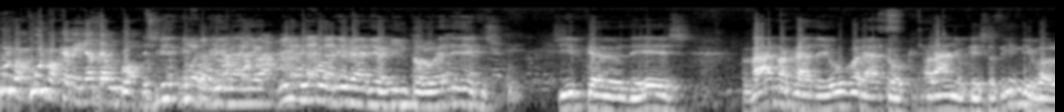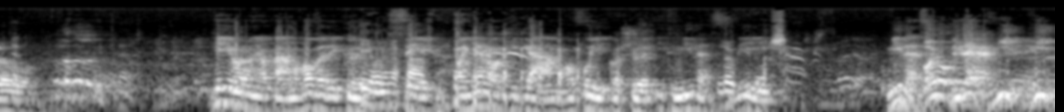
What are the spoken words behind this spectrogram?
kurva, kurva kemény ez Euga. És mi, mi fog rivelni a, mi, mi fog rivelni a hintaló? Ez egy ilyen kis csípkelődés. Várnak rád a jó barátok, a lányok és az innivaló. Hé aranyapám, a haveri kör, úgy szép, a nyelagigám, ha folyik a sör, itt mi lesz még? Mi lesz? Vajon mi lehet? Mi? Mi?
